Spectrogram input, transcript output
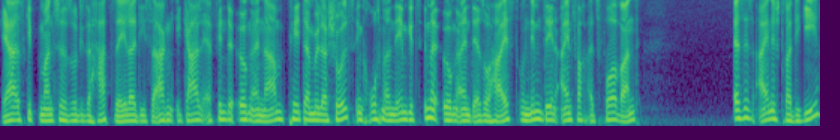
Ja, es gibt manche so diese Hardsailor, die sagen, egal, er finde irgendeinen Namen, Peter Müller-Schulz. In großen Unternehmen gibt es immer irgendeinen, der so heißt und nimmt den einfach als Vorwand. Es ist eine Strategie,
